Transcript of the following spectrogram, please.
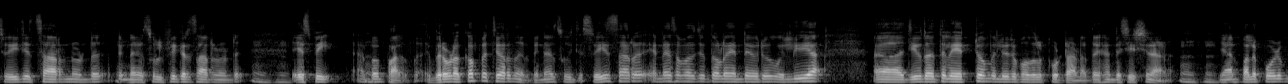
Sreejith സാറിനുണ്ട് പിന്നെ സുൽഫിക്കർ സാറിനുണ്ട് എസ് പി. അപ്പോൾ പല ഇവരോടൊക്കെ ചേർന്ന് പിന്നെ ശ്രീജിത്ത് ശ്രീ സാറ് എന്നെ സംബന്ധിച്ചിടത്തോളം എന്റെ ഒരു വലിയ ജീവിതത്തിലെ ഏറ്റവും വലിയൊരു മുതൽക്കൂട്ടാണ്. അദ്ദേഹം എന്റെ ശിഷ്യനാണ് ഞാൻ പലപ്പോഴും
